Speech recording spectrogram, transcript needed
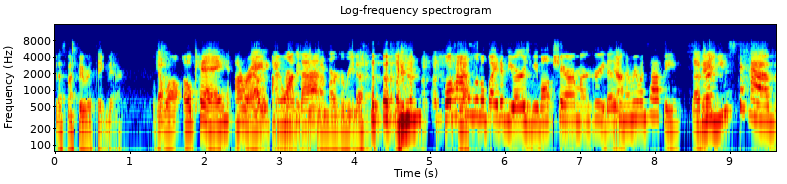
That's my favorite thing there. Yep. Well, okay, All right. That would be I want perfect with that. My margarita. We'll have Yeah. a little bite of yours. We won't share our margaritas, Yeah. and everyone's happy. That's they right. used to have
